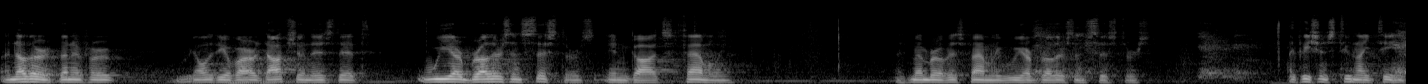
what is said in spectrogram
Another benefit, reality of our adoption is that we are brothers and sisters in God's family. As member of his family, we are brothers and sisters. Ephesians 2:19.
